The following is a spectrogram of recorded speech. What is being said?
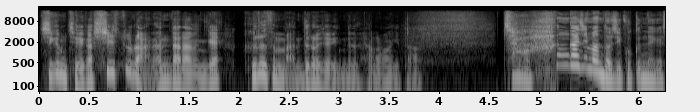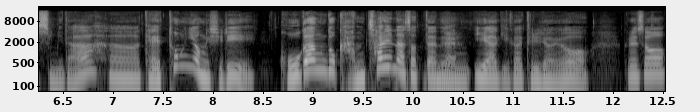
지금 제가 실수를 안 한다라는 게 그릇은 만들어져 있는 상황이다. 자, 한 가지만 더 짚고 끝내겠습니다. 어, 대통령실이 고강도 감찰에 나섰다는 네. 이야기가 들려요. 그래서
